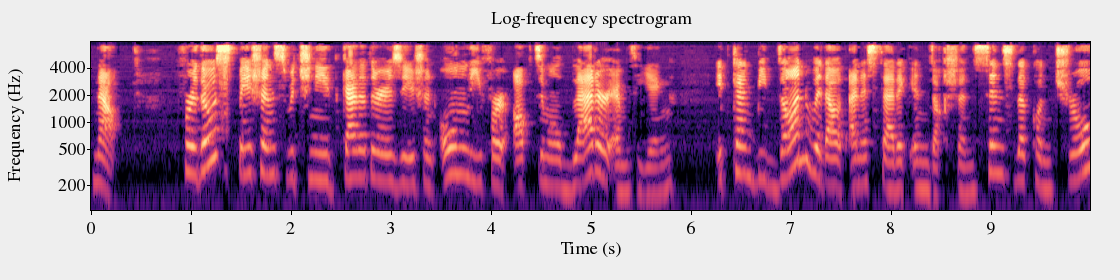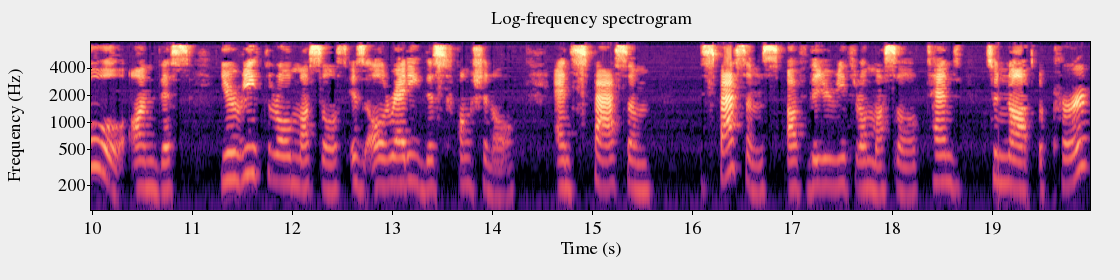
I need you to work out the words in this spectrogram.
Now, for those patients which need catheterization only for optimal bladder emptying, it can be done without anesthetic induction since the control on this urethral muscles is already dysfunctional and spasm spasms of the urethral muscle tend to not occur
